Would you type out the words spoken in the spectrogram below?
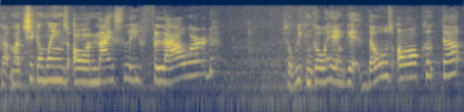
got my chicken wings all nicely floured. So we can go ahead and get those all cooked up.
